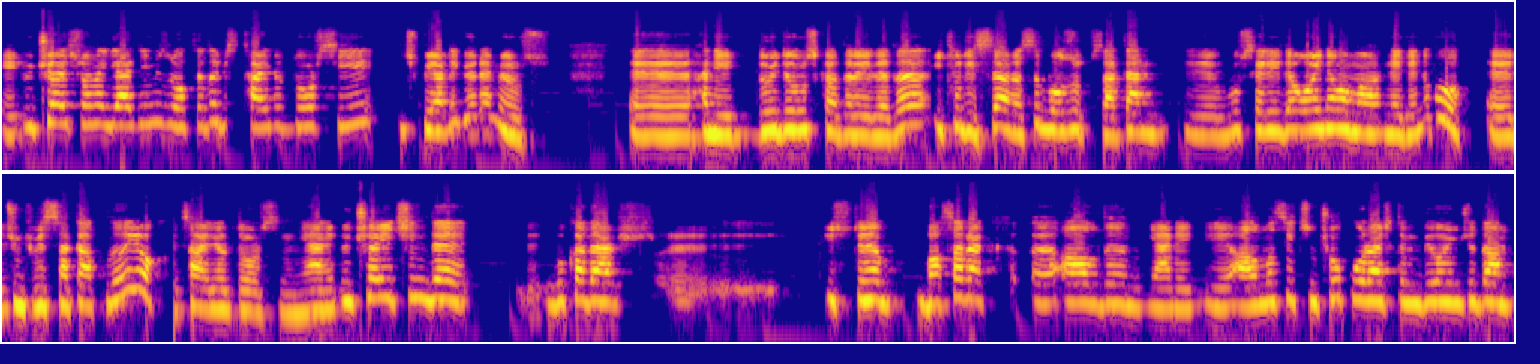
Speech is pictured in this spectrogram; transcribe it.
3 e, ay sonra geldiğimiz noktada biz Tyler Dorsey'i hiçbir yerde göremiyoruz. Ee, hani duyduğumuz kadarıyla da Itudis'le arası bozuk. Zaten e, bu seride oynamama nedeni bu. E, çünkü bir sakatlığı yok Tyler Dorsey'nin. Yani 3 ay içinde bu kadar e, üstüne basarak e, aldığın yani e, alması için çok uğraştığın bir oyuncudan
